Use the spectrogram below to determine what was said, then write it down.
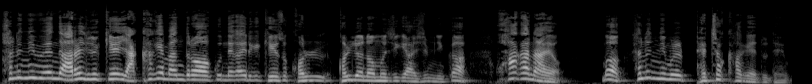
하느님 왜 나를 이렇게 약하게 만들어갖고 내가 이렇게 계속 걸, 걸려 넘어지게 하십니까? 화가 나요. 막 하느님을 배척하게도 되고.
